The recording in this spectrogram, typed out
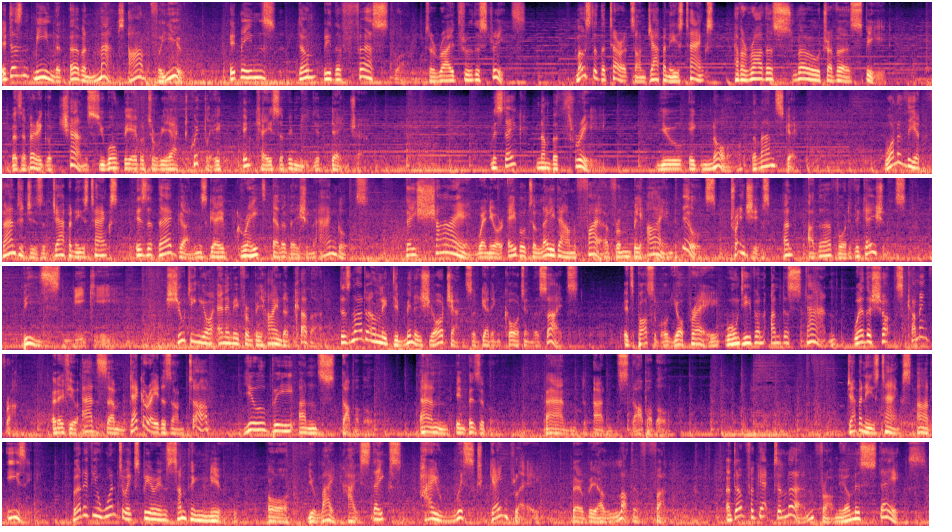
It doesn't mean that urban maps aren't for you. It means don't be the first one to ride through the streets. Most of the turrets on Japanese tanks have a rather slow traverse speed. There's a very good chance you won't be able to react quickly in case of immediate danger. Mistake number three you ignore the landscape. One of the advantages of Japanese tanks is that their guns gave great elevation angles. They shine when you're able to lay down fire from behind hills, trenches, and other fortifications. Be sneaky. Shooting your enemy from behind a cover does not only diminish your chance of getting caught in the sights, it's possible your prey won't even understand where the shot's coming from. And if you add some decorators on top, you'll be unstoppable. And invisible. And unstoppable. Japanese tanks aren't easy, but if you want to experience something new, or you like high stakes, high risk gameplay, there'll be a lot of fun. And don't forget to learn from your mistakes.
